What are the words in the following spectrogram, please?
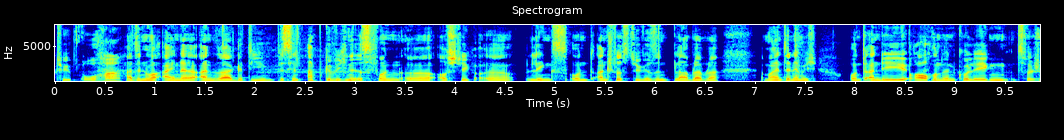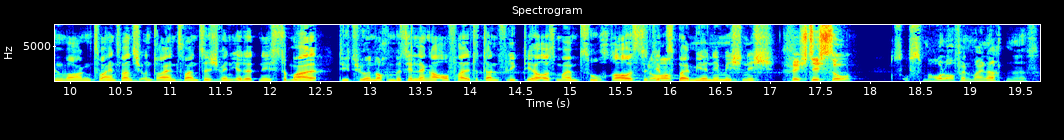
Typ. Oha. Hatte nur eine Ansage, die ein bisschen abgewichen ist von äh, Ausstieg äh, links und Anschlusszüge sind bla bla bla. Er meinte nämlich, und an die rauchenden Kollegen zwischen Wagen 22 und 23, wenn ihr das nächste Mal die Tür noch ein bisschen länger aufhaltet, dann fliegt ihr aus meinem Zug raus. Das Ja. gibt's bei mir nämlich nicht. Richtig so. So Maul, auch wenn Weihnachten ist.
